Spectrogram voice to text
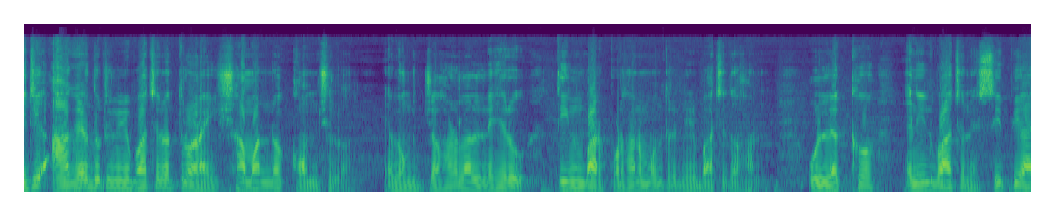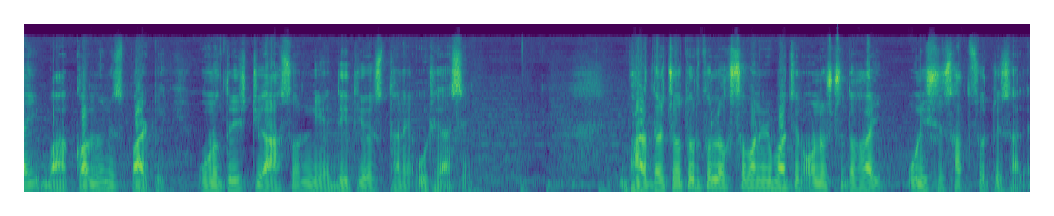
এটি আগের দুটি নির্বাচনের তুলনায় সামান্য কম ছিল এবং জওহরলাল নেহরু তিনবার প্রধানমন্ত্রী নির্বাচিত হন। উল্লেখ্য, এ নির্বাচনে সিপিআই বা কমিউনিস্ট পার্টি উনত্রিশটি আসন নিয়ে দ্বিতীয় স্থানে উঠে আসে। ভারতের চতুর্থ লোকসভা নির্বাচন অনুষ্ঠিত হয় উনিশশো সাতষট্টি সালে।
